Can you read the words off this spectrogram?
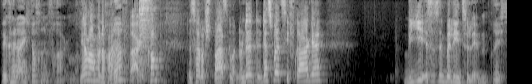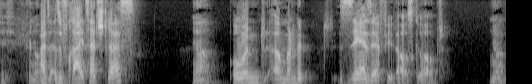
wir können eigentlich noch eine Frage machen. Ja, machen wir noch Oder? eine Frage. Komm, das hat doch Spaß gemacht. Und das, war jetzt die Frage, wie ist es in Berlin zu leben? Richtig, genau. Also, also Freizeitstress ja, und äh, man wird sehr, sehr viel ausgeraubt. ja,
